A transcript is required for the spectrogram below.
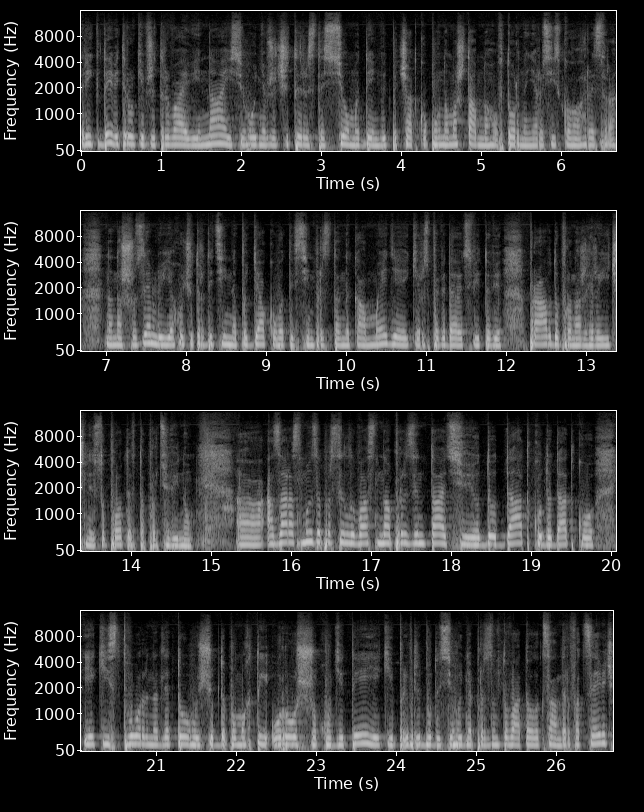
рік, дев'ять років вже триває війна, і сьогодні вже 407 день від початку повномасштабного вторгнення російського агресора на нашу землю. Я хочу традиційно подякувати всім представникам медіа, які розповідають світові правду про наш героїчний супротив та про цю війну. А зараз ми запросили вас на презентацію додатку, додатку, який створено для того, щоб допомогти у розшуку дітей, які буде сьогодні презентувати Олександр Фацевич,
